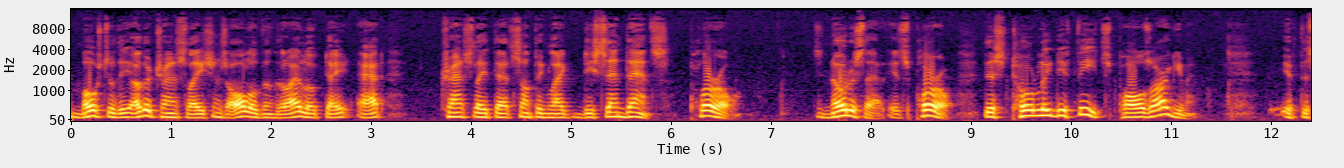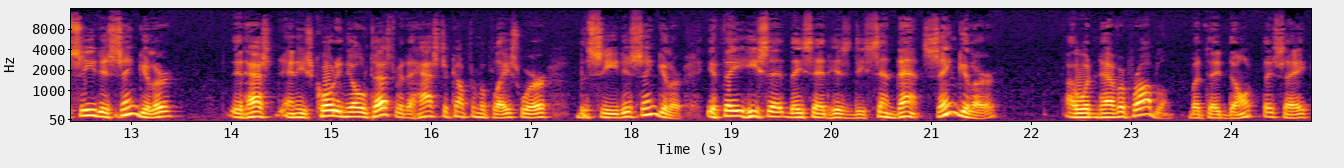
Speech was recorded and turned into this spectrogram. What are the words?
most of the other translations, all of them that I looked at, translate that something like descendants, plural. Notice that, it's plural. This totally defeats Paul's argument. If the seed is singular, it has and he's quoting the Old Testament, it has to come from a place where the seed is singular. If they he said they said his descendants singular, I wouldn't have a problem. But they don't, they say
